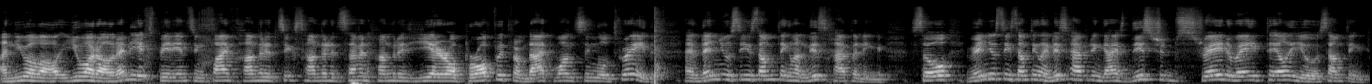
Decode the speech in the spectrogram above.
And you are you are already experiencing 500 600 700 euro profit from that one single trade. And then you see something like this happening. So when you see something like this happening guys this should straight away tell you something.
